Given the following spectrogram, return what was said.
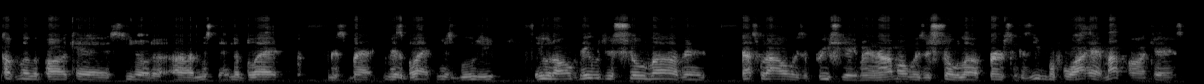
A couple other podcasts, you know, the uh, Mr. in the Black, Miss Black, Miss Black, Miss Bougie. They would all they would just show love, and that's what I always appreciate, man. I'm always a show love person because even before I had my podcast,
